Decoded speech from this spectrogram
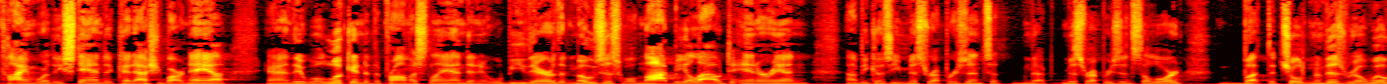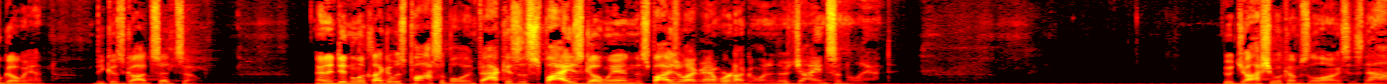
time where they stand at Kadesh Barnea and they will look into the promised land, and it will be there that Moses will not be allowed to enter in uh, because he misrepresents, misrepresents the Lord, but the children of Israel will go in because God said so. And it didn't look like it was possible. In fact, as the spies go in, the spies are like, man, we're not going in. There's giants in the land. Good Joshua comes along and says, Nah,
